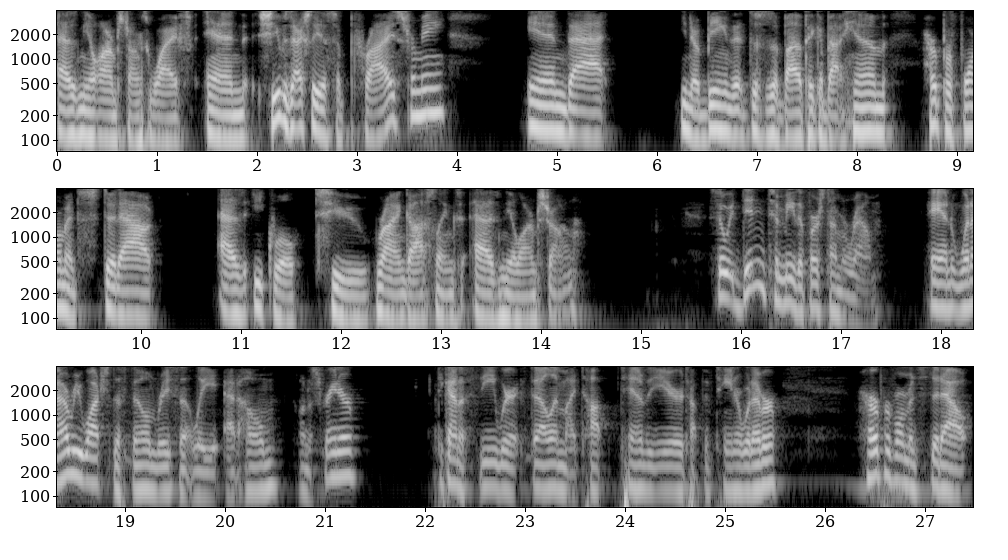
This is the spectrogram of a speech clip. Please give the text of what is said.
as Neil Armstrong's wife, and she was actually a surprise for me in that, you know, being that this is a biopic about him, her performance stood out as equal to Ryan Gosling's as Neil Armstrong. So it didn't to me the first time around. And when I rewatched the film recently at home on a screener to kind of see where it fell in my top 10 of the year, top 15 or whatever, her performance stood out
